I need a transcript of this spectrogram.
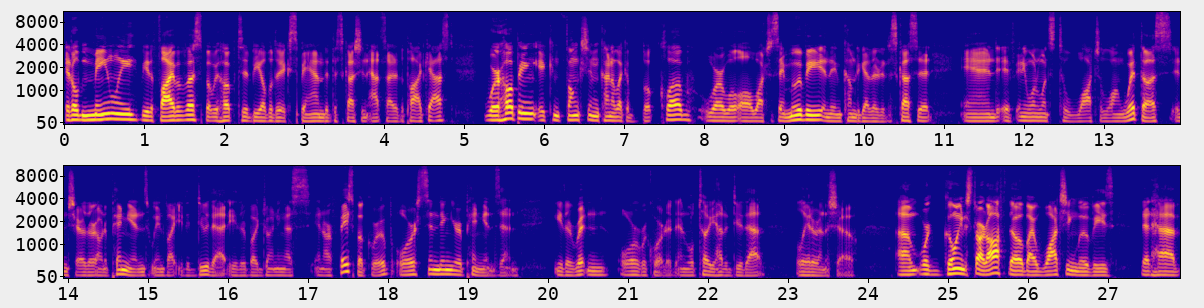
it'll mainly be the five of us, but we hope to be able to expand the discussion outside of the podcast. We're hoping it can function kind of like a book club where we'll all watch the same movie and then come together to discuss it. And if anyone wants to watch along with us and share their own opinions, we invite you to do that either by joining us in our Facebook group or sending your opinions in either written or recorded, and we'll tell you how to do that later in the show. Um, we're going to start off, though, by watching movies that have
